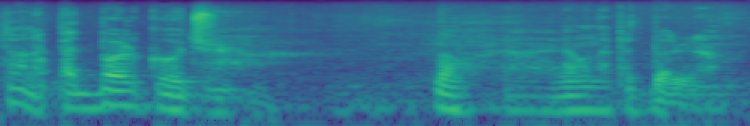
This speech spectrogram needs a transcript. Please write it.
Putain, on pas de bol, coach. Non, là, là, on n'a pas de bol là.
